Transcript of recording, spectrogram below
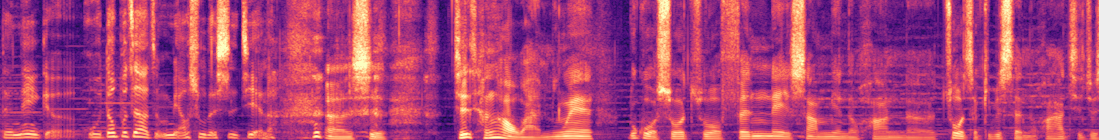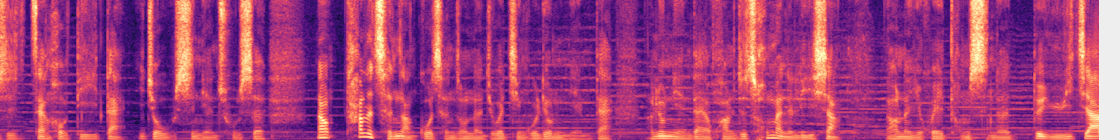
的那个，我都不知道怎么描述的世界了。呃，是，其实很好玩，因为。如果说做分类上面的话呢，作者 Gibson 的话，他其实就是战后第一代，一九五四年出生。那他的成长过程中呢，就会经过六零年代。六零年代的话呢，就充满了理想，然后呢，也会同时呢，对瑜伽，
